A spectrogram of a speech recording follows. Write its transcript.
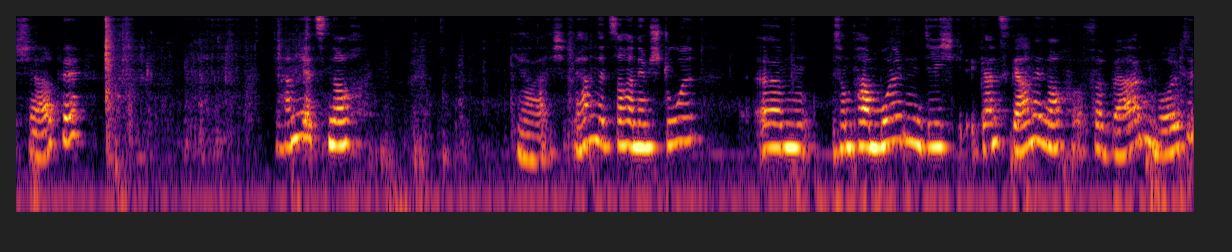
Schärpe. Wir haben jetzt noch, ja, ich, wir haben jetzt noch an dem Stuhl ähm, so ein paar Mulden, die ich ganz gerne noch verbergen wollte.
